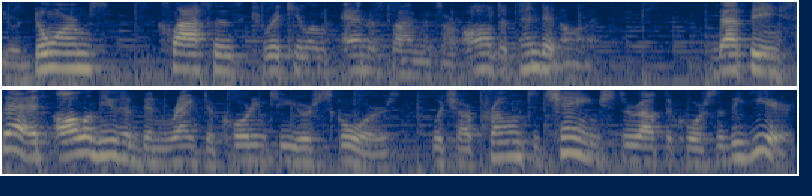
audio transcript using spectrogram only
Your dorms, classes, curriculum, and assignments are all dependent on it. That being said, all of you have been ranked according to your scores, which are prone to change throughout the course of the year.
